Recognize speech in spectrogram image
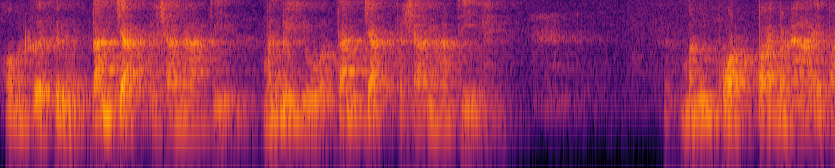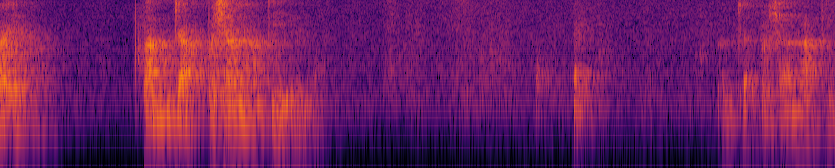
พอมันเกิดขึ้นตันจักประชานาติมันมีอยู่ตันจักประชานาติมันหมดไปมันหายไป ตันจักประชานาติตันจักประชานาติ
